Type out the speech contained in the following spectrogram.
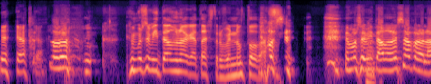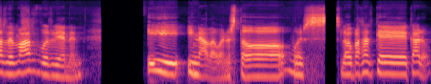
hemos evitado una catástrofe, no todas. hemos, evitado esa, pero las demás pues vienen. Y, y nada, bueno, esto pues lo que pasa es que, claro,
